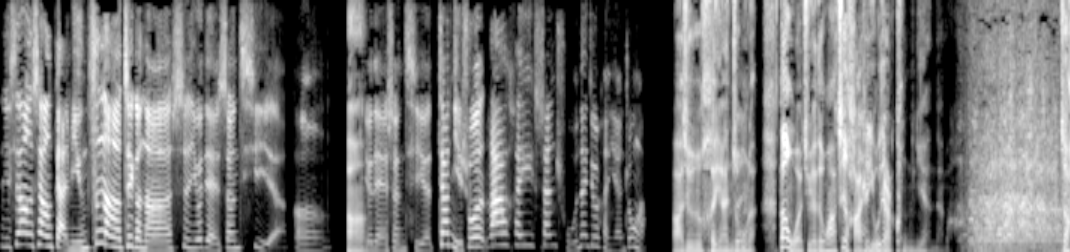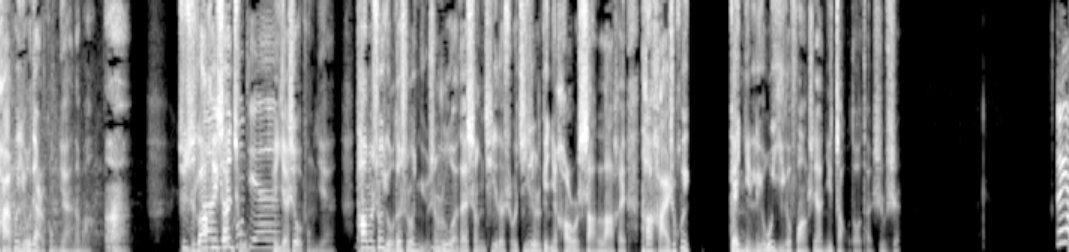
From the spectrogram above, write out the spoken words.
你像像改名字呢，这个呢是有点生气，嗯啊，有点生气。像你说拉黑删除，那就很严重了啊，就是很严重了。但我觉得话，这还是有点空间的嘛，这还会有点空间的嘛，就是拉黑删除也是有空间。他们说有的时候女生如果在生气的时候，即使给你好友删拉黑，她还是会给你留一个方式让你找到他，是不是？对呀，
